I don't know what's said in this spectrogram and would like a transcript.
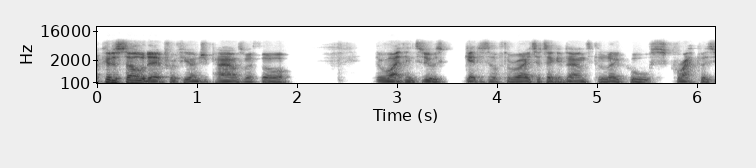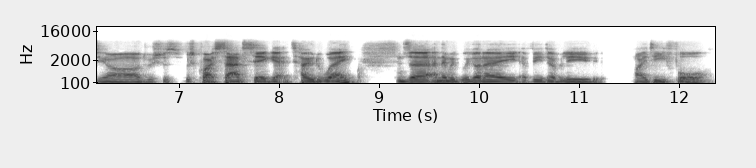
I could have sold it for a few hundred pounds, but I thought the right thing to do was get it off the road. So I took it down to the local scrappers yard, which was was quite sad to see it get towed away. And uh, and then we, we got a, a VW ID4.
